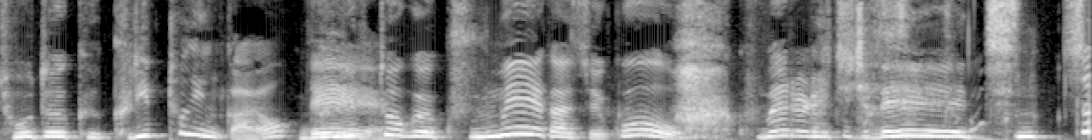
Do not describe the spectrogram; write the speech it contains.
저도 그 그립톡인가요? 네. 그립톡을 구매해가지고 구매를 해주셨어요. 네, 진짜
